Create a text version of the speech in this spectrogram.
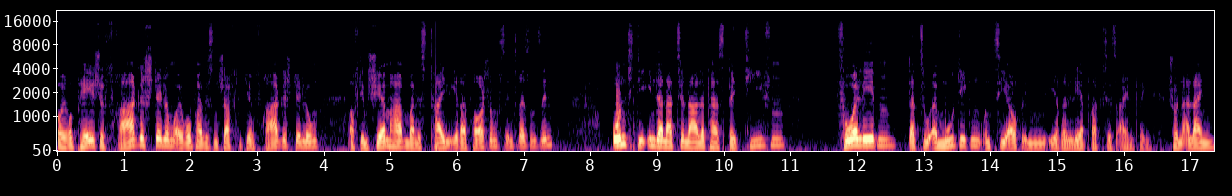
europäische Fragestellung, europawissenschaftliche Fragestellung auf dem Schirm haben, weil es Teil ihrer Forschungsinteressen sind und die internationale Perspektiven vorleben, dazu ermutigen und sie auch in ihre Lehrpraxis einbringen. Schon allein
